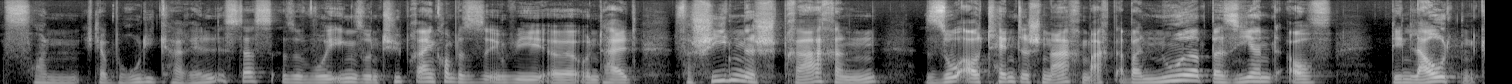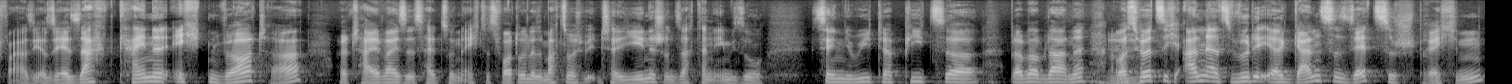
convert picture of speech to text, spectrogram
von ich glaube Rudi Carell ist das, also wo irgend so ein Typ reinkommt, das ist irgendwie äh, und halt verschiedene Sprachen so authentisch nachmacht, aber nur basierend auf den Lauten quasi. Also er sagt keine echten Wörter oder teilweise ist halt so ein echtes Wort drin. Also macht zum Beispiel Italienisch und sagt dann irgendwie so Senorita Pizza, bla bla bla. Ne? Mhm. Aber es hört sich an, als würde er ganze Sätze sprechen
